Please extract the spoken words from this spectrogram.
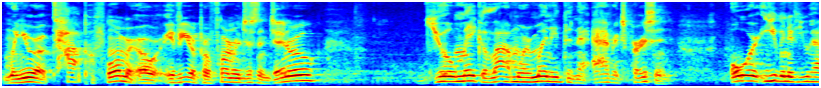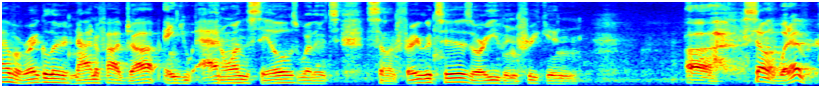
when you're a top performer, or if you're a performer just in general, you'll make a lot more money than the average person. Or even if you have a regular nine to five job and you add on the sales, whether it's selling fragrances or even freaking uh, selling whatever,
